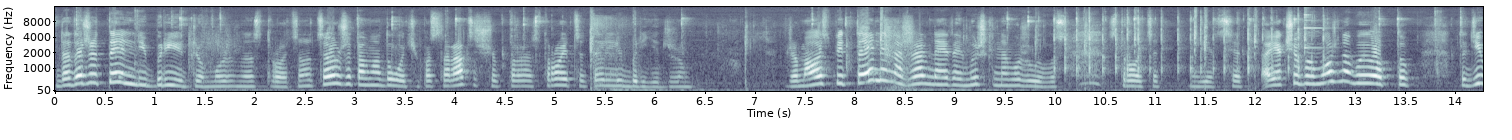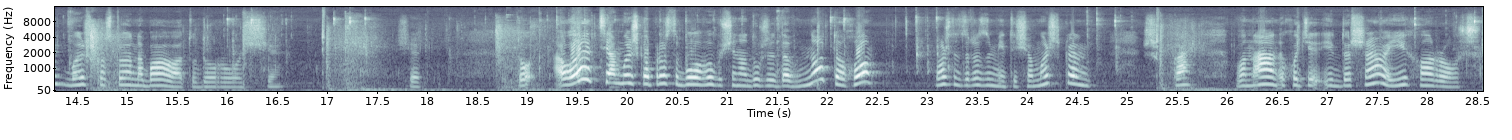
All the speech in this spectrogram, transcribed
да даже теллі бріджем можна строїтися. Ну це вже там треба дуже постаратися, щоб бріджем. Вже мало під телі, на жаль, на цій мишці неможливо с- строїтися. А якщо б можна було, то тоді б мишка стоїть набагато дорожче. То, але ця мишка просто була випущена дуже давно, того можна зрозуміти, що мишка шка, вона хоч і дешева, і хороша.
